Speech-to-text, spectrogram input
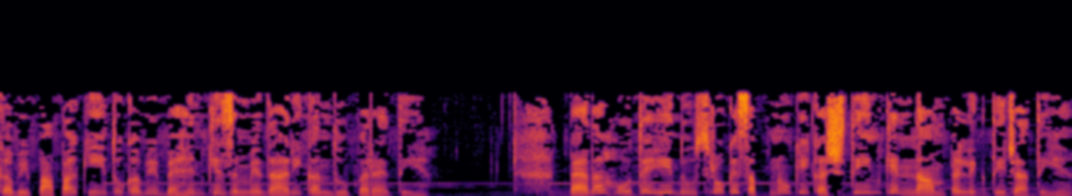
कभी पापा की तो कभी बहन की ज़िम्मेदारी कंधों पर रहती है। पैदा होते ही दूसरों के सपनों की कश्ती इनके नाम पर लिख दी जाती है।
